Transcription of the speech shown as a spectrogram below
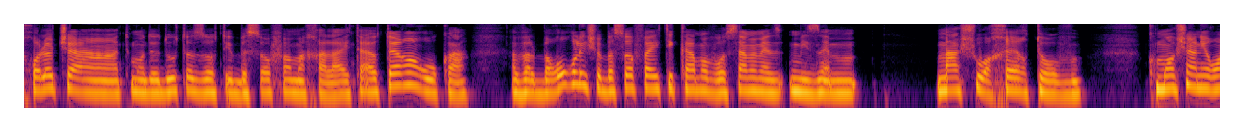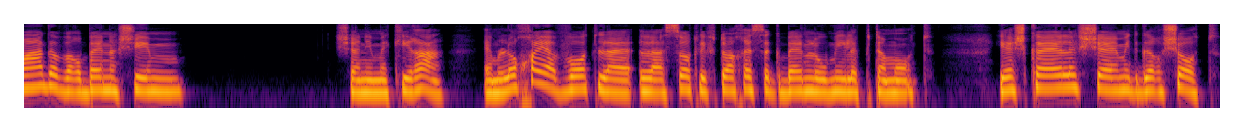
יכול להיות שההתמודדות הזאת בסוף המחלה הייתה יותר ארוכה, אבל ברור לי שבסוף הייתי קמה ועושה מזה משהו אחר טוב. כמו שאני רואה אגב הרבה נשים שאני מכירה, הן לא חייבות לעשות, לפתוח עסק בינלאומי לפטמות. יש כאלה שמתגרשות,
